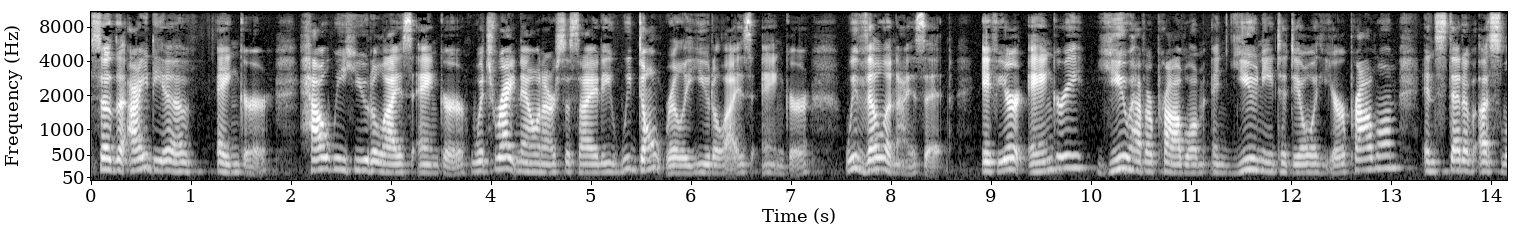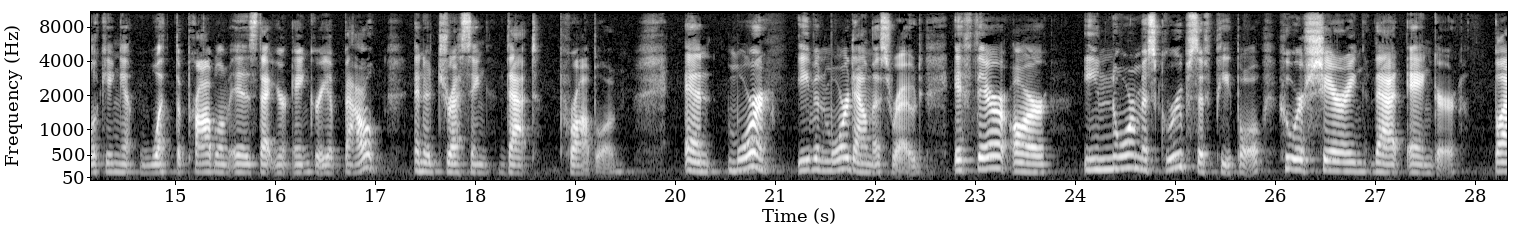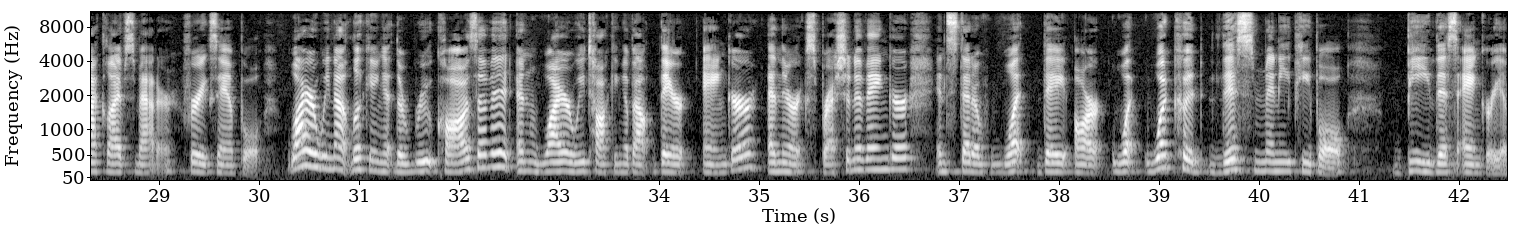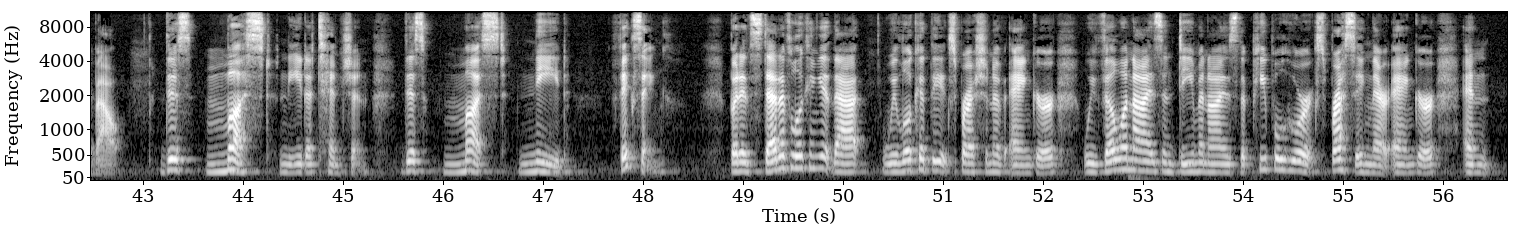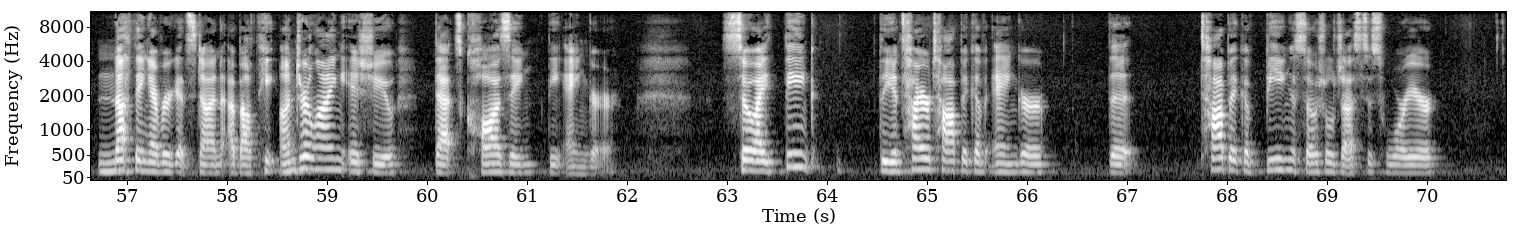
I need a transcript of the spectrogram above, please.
So, the idea of anger, how we utilize anger, which right now in our society, we don't really utilize anger, we villainize it. If you're angry, you have a problem and you need to deal with your problem instead of us looking at what the problem is that you're angry about and addressing that problem. And more, even more down this road, if there are enormous groups of people who are sharing that anger, Black Lives Matter, for example. Why are we not looking at the root cause of it and why are we talking about their anger and their expression of anger instead of what they are what what could this many people be this angry about? This must need attention. This must need fixing. But instead of looking at that, we look at the expression of anger. We villainize and demonize the people who are expressing their anger, and nothing ever gets done about the underlying issue that's causing the anger. So I think the entire topic of anger, the topic of being a social justice warrior,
